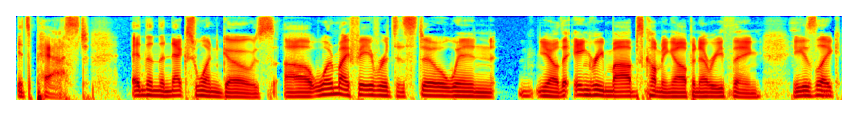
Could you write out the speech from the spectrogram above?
it's past. And then the next one goes. Uh, one of my favorites is still when you know the angry mob's coming up and everything he's like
